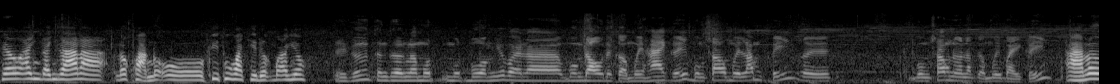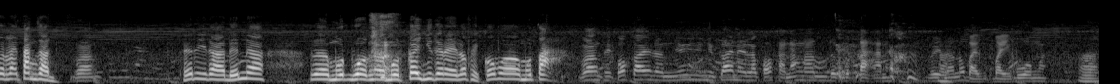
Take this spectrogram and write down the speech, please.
theo anh đánh giá là nó khoảng độ khi thu hoạch thì được bao nhiêu? Thì cứ thường thường là một một buồng như vậy là buồng đầu thì cỡ 12 kg, buồng sau 15 kg rồi buồng sau nữa là cỡ 17 kg. À nó lại tăng dần. Vâng. Thế thì là đến à, một buồng là một cây như thế này nó phải có một tạ. Vâng thì có cây là như những cây này là có khả năng là được một tạ này. Vì nó nó 7 7 buồng mà. À,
